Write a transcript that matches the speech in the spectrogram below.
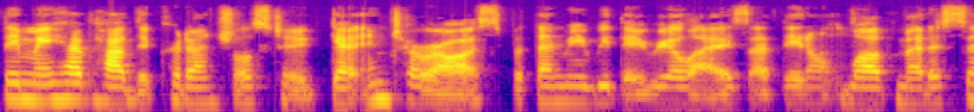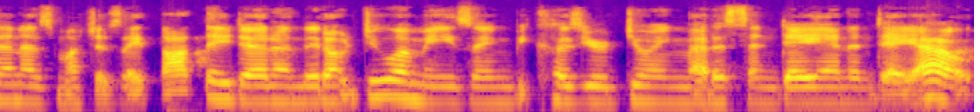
they may have had the credentials to get into Ross, but then maybe they realize that they don't love medicine as much as they thought they did, and they don't do amazing because you're doing medicine day in and day out.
